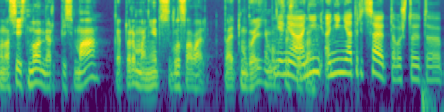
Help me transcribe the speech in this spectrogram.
У нас есть номер письма, которым они это согласовали. Поэтому говорить не могу. Не, не, они, они не отрицают того, что это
